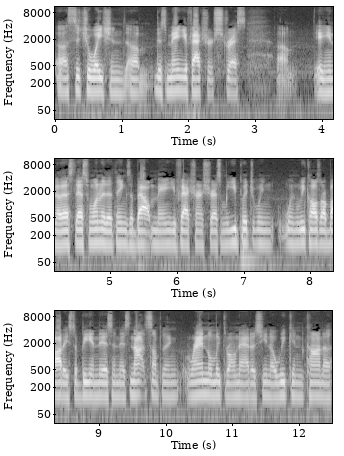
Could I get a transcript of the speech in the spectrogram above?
uh, situation, um, this manufactured stress. Um, you know that's that's one of the things about manufacturing stress. When you put when when we cause our bodies to be in this and it's not something randomly thrown at us you know we can kind of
